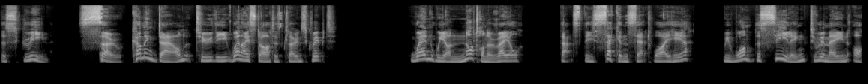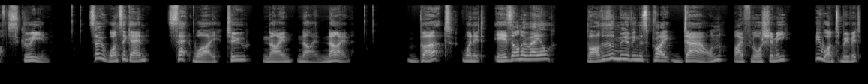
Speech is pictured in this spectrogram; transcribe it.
the screen. So, coming down to the when I start as clone script, when we are not on a rail, that's the second set Y here, we want the ceiling to remain off screen. So once again, set Y to 999. But when it is on a rail, Rather than moving the sprite down by floor shimmy, we want to move it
